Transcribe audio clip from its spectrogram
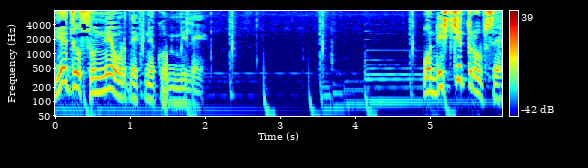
ये जो सुनने और देखने को मिले, वो निश्चित रूप से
